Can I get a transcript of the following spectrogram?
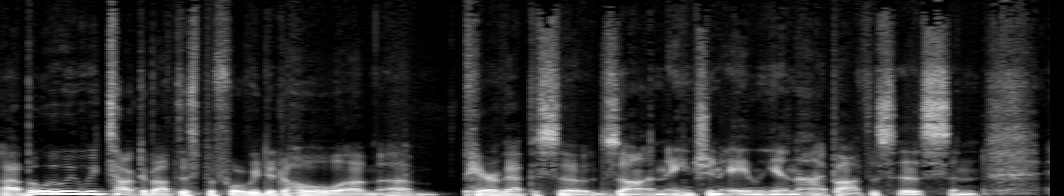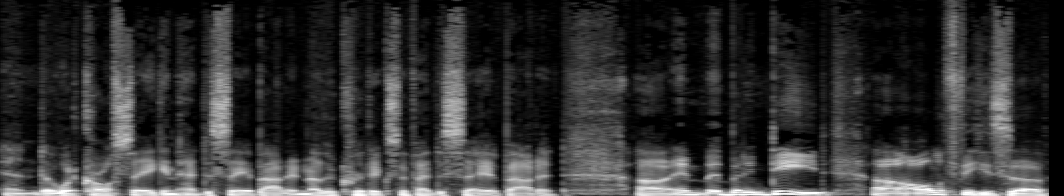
Uh, but we, we, talked about this before. We did a whole um, um, pair of episodes on ancient alien hypothesis and and uh, what Carl Sagan had to say about it, and other critics have had to say about it. Uh, and, but indeed, uh, all of these uh,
